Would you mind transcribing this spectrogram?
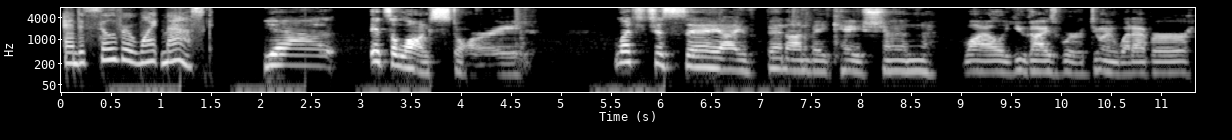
and a silver white mask. Yeah, it's a long story. Let's just say I've been on vacation while you guys were doing whatever.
